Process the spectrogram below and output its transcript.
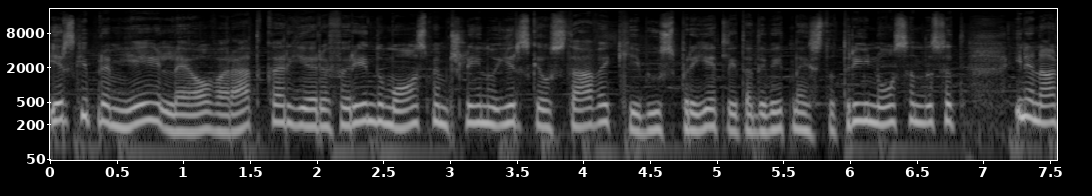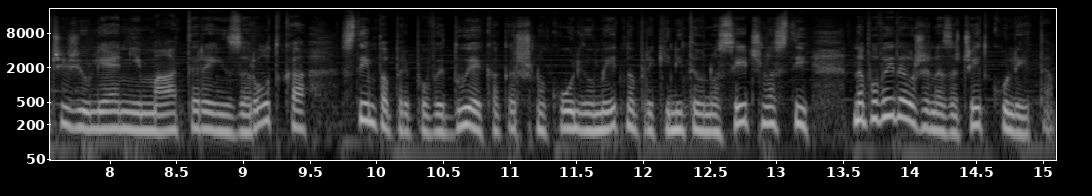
Irski premijer Leo Varadkar je referendum o 8. členu irske ustave, ki je bil sprejet leta 1983 in enači življenji matere in zarodka, s tem pa prepoveduje kakršnokoli umetno prekinitev nosečnosti, napovedal že na začetku leta.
